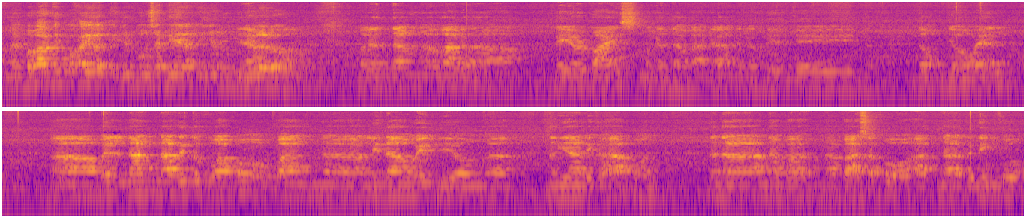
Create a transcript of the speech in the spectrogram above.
Ang babati po kayo at inyo pong sabihin ang inyong Yeah. niloloko. Magandang umaga, uh, Mayor Vice. Magandang umaga. Ganun din kay Doc Joel. Ah, well, na, narito po ako upang ah, linawin yung ah, nangyari kahapon na, na naba- nabasa ko at narinig ko,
